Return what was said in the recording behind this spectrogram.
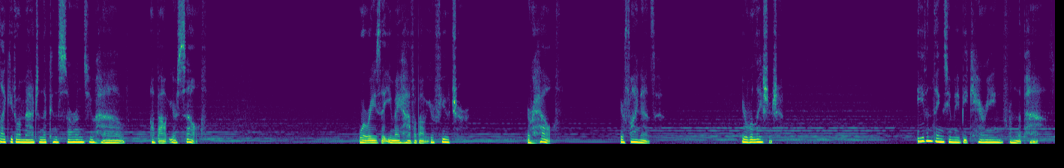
Like you to imagine the concerns you have about yourself. Worries that you may have about your future, your health, your finances, your relationship, even things you may be carrying from the past.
